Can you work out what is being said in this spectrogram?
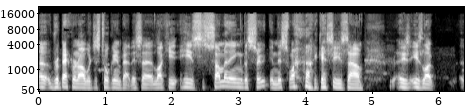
Uh, Rebecca and I were just talking about this. Uh, like he, he's summoning the suit in this one. I guess he's um, he's, he's like, uh,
